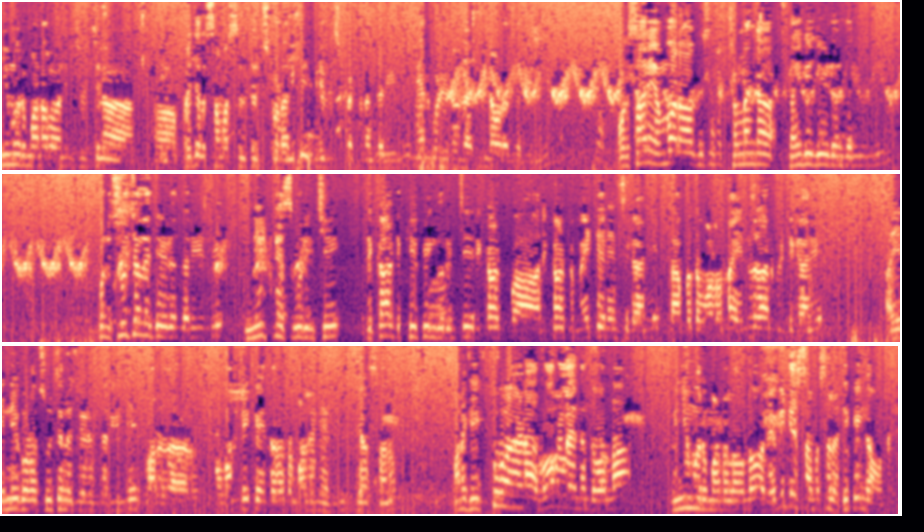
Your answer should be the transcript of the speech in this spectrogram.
ఈమూరు మండలం నుంచి వచ్చిన ప్రజల సమస్యలు తెలుసుకోవడానికి గ్రీవెన్స్ పెట్టడం జరిగింది. నేను కూడా ఈరోజు అటెండ్ అవ్వడం జరిగింది. ఒకసారి ఎంఆర్ఓ ఆఫీస్ క్షుణ్ణంగా తనిఖీ చేయడం జరిగింది. కొన్ని సూచనలు చేయడం జరిగింది. నీట్నెస్ గురించి రికార్డ్ కీపింగ్ గురించి రికార్డ్ రికార్డ్ మెయింటెనెన్స్ కానీ లేకపోతే వాళ్ళు ఉన్న ఎన్విరాన్మెంట్ కానీ అవన్నీ కూడా సూచనలు చేయడం జరిగింది. వాళ్ళ వన్ వీక్ అయిన తర్వాత మళ్ళీ నేను విజిట్ చేస్తాను. మనకి ఎక్కువ ఆయన రూరల్ అయినందువల్ల వింజమూరు మండలంలో రెవెన్యూ సమస్యలు అధికంగా ఉన్నాయి.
